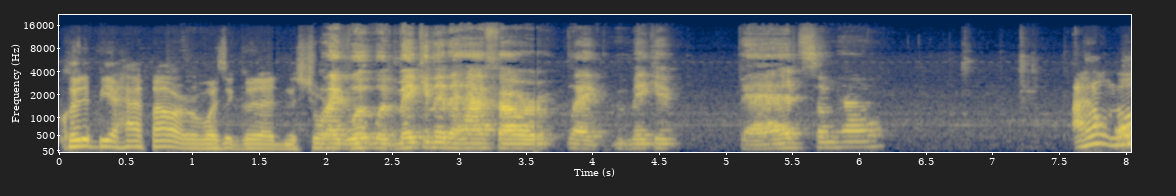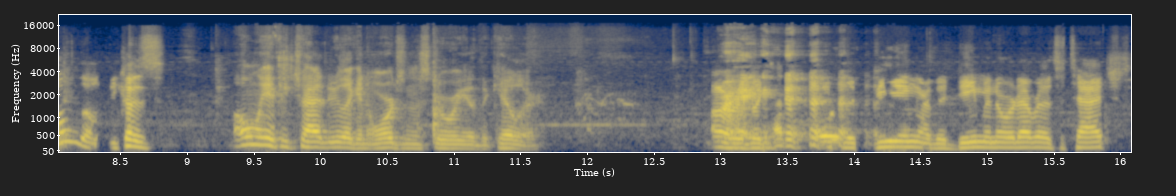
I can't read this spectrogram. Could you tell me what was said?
could it be a half hour or was it good in the short? Like would, would making it a half hour like make it bad somehow? I don't know oh. though because Only if you try to do like an origin story of the killer. or, Right. like, or the being or the demon or whatever that's attached.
